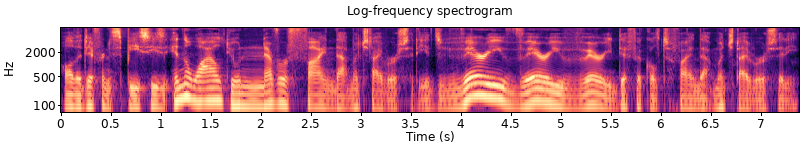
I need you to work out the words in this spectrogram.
all the different species in the wild, you'll never find that much diversity. It's very, very, very difficult to find that much diversity.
